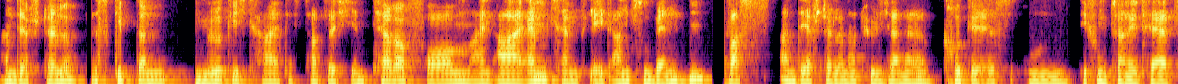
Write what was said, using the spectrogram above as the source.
an der Stelle. Es gibt dann die Möglichkeit, das tatsächlich in Terraform ein ARM-Template anzuwenden, was an der Stelle natürlich eine Krücke ist, um die Funktionalität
